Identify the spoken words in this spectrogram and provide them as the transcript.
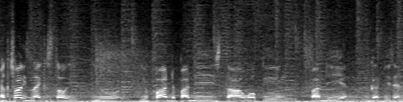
actually it's like a story. You you part the paddy, start walking, paddy, and you got this, and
